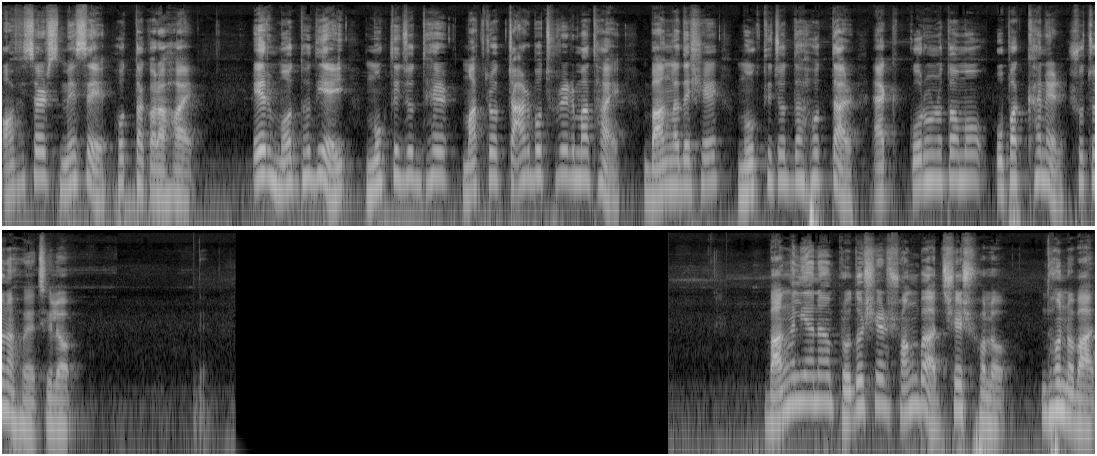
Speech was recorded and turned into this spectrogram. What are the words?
অফিসার্স মেসে হত্যা করা হয়। এর মধ্য দিয়েই মুক্তিযুদ্ধের মাত্র চার বছরের মাথায় বাংলাদেশে মুক্তিযোদ্ধা হত্যার এক করুণতম উপাখ্যানের সূচনা হয়েছিল। বাঙালিয়ানা প্রদেশের সংবাদ শেষ হলো। ধন্যবাদ।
